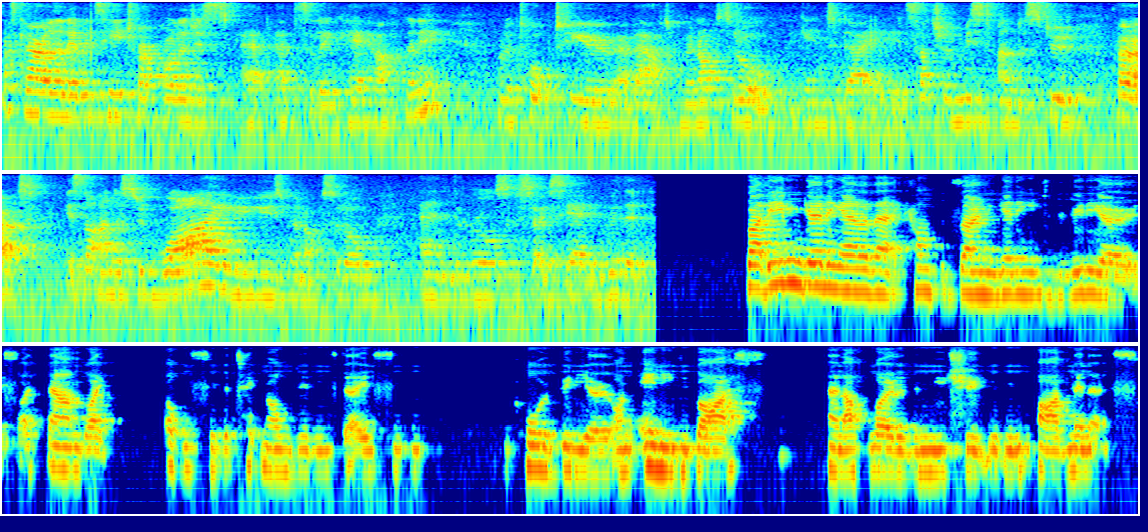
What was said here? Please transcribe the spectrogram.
It's Carolyn Evans here, trichologist at Absolute Hair Health Clinic. I'm going to talk to you about minoxidil again today. It's such a misunderstood product. It's not understood why you use minoxidil and the rules associated with it. But even getting out of that comfort zone and getting into the videos, I found like obviously the technology these days, you can record a video on any device and upload it on YouTube within five minutes.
